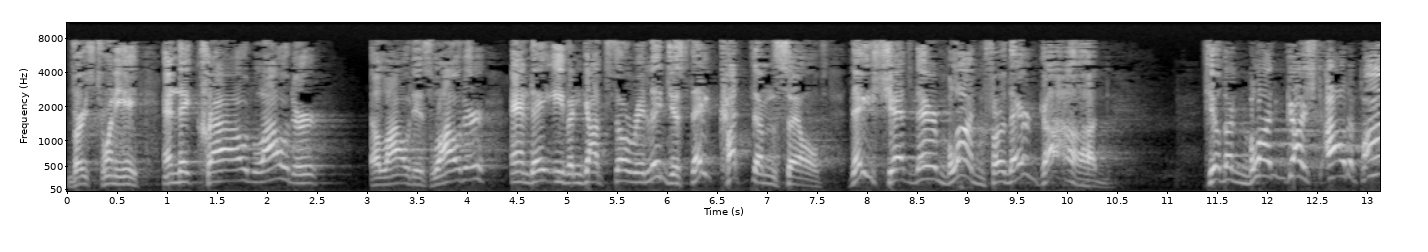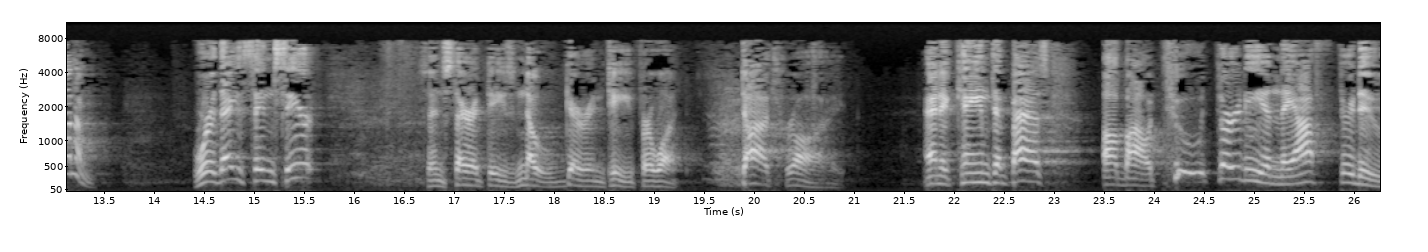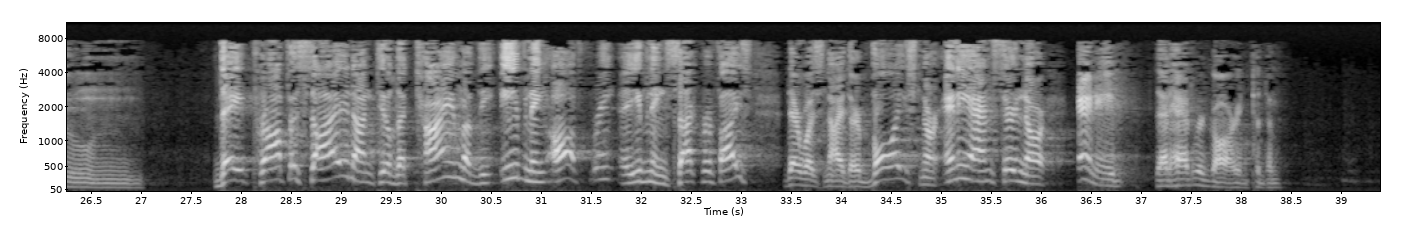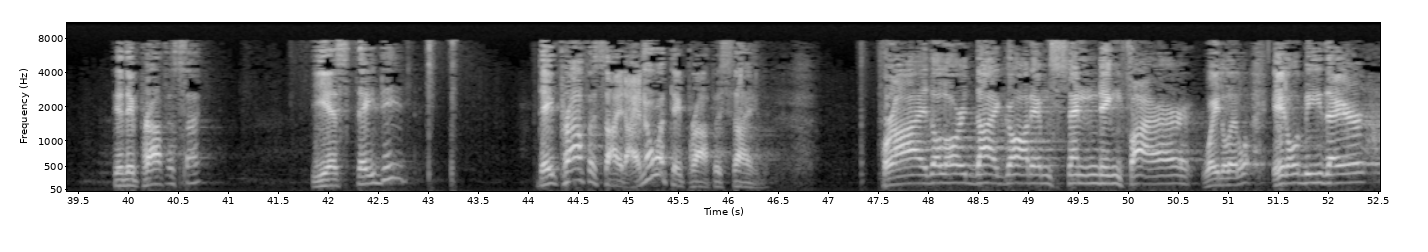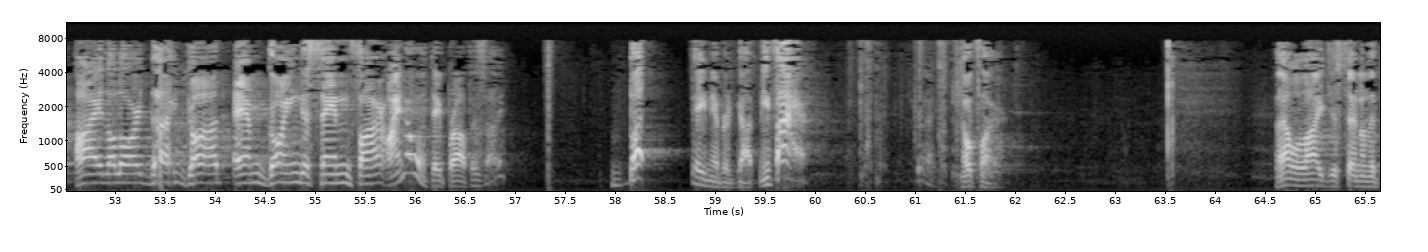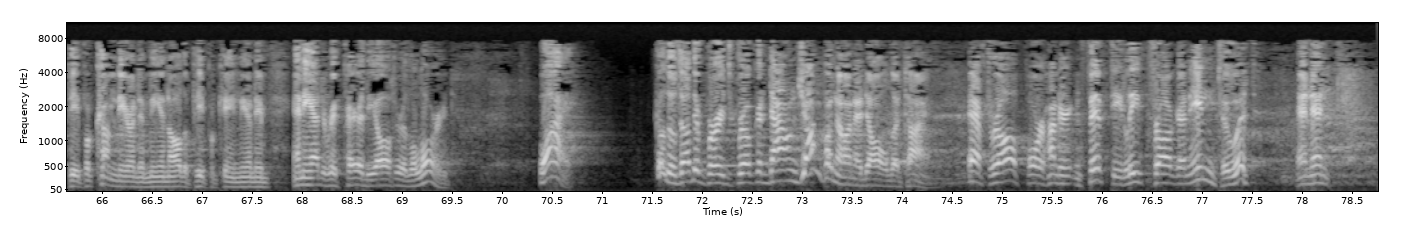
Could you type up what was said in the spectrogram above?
Verse 28, and they crowd louder, aloud is louder, and they even got so religious, they cut themselves. They shed their blood for their God, till the blood gushed out upon them. Were they sincere? Sincerity's no guarantee for what? That's right. And it came to pass about 2.30 in the afternoon. They prophesied until the time of the evening offering, evening sacrifice. There was neither voice, nor any answer, nor any that had regard to them. Did they prophesy? Yes, they did. They prophesied. I know what they prophesied. For I, the Lord thy God, am sending fire. Wait a little. It'll be there. I, the Lord thy God, am going to send fire. I know what they prophesied. But they never got any fire. No fire. Well, Elijah said unto the people, Come near unto me, and all the people came near him. And he had to repair the altar of the Lord. Why? Because those other birds broke it down jumping on it all the time. After all, 450 leapfrogging into it, and then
